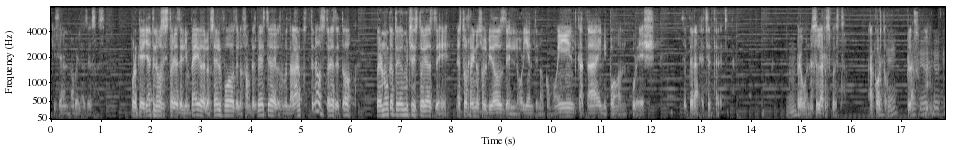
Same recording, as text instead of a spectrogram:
que hicieran novelas de esas. Porque ya tenemos historias del Imperio, de los elfos, de los hombres bestia, de los hombres lagartos, tenemos historias de todo. Pero nunca tuvimos muchas historias de estos reinos olvidados del oriente, ¿no? Como Ind, Katai, Nippon, Kuresh, etcétera, etcétera, etcétera. ¿Mm? Pero bueno, esa es la respuesta. A corto plazo. ok, ok, ok.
